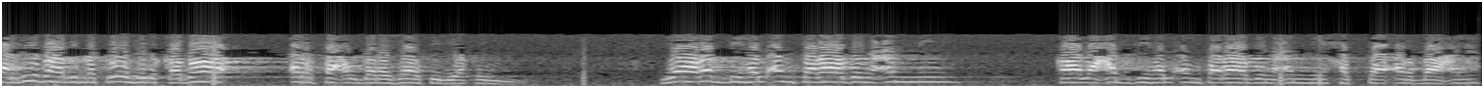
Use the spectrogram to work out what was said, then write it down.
الرضا بمكروه القضاء أرفع درجات اليقين. يا رب هل أنت راض عني؟ قال عبدي هل أنت راض عني حتى أرضى عنك؟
